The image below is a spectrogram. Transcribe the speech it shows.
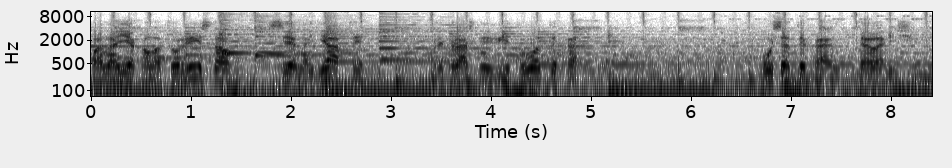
Понаехало туристов, все на яхты, прекрасный вид отдыха. Пусть отдыхают, товарищи.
